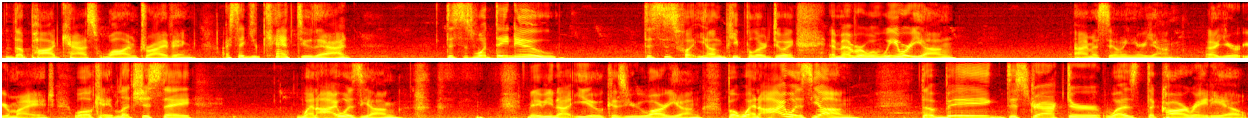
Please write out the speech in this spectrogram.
the podcast while I'm driving. I said, You can't do that. This is what they do. This is what young people are doing. And remember, when we were young, I'm assuming you're young. Uh, you're, you're my age. Well, okay, let's just say when I was young, maybe not you because you are young, but when I was young, the big distractor was the car radio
